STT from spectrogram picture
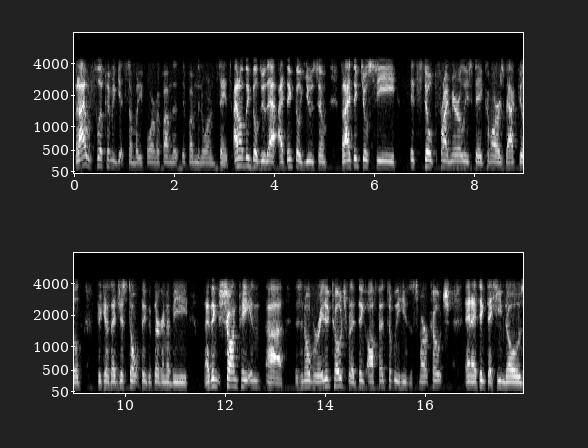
But I would flip him and get somebody for him if I'm the if I'm the New Orleans Saints. I don't think they'll do that. I think they'll use him, but I think you'll see it still primarily stay Kamara's backfield because I just don't think that they're going to be. I think Sean Payton uh, is an overrated coach, but I think offensively he's a smart coach, and I think that he knows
